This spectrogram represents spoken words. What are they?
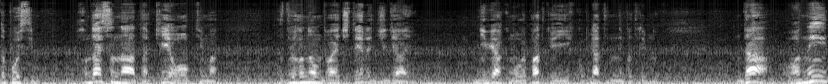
Допустим, Hyundai Sonata, Kia Optima з двигуном 2.4 GDI. Ні в якому випадку їх купляти не потрібно. Да, вони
